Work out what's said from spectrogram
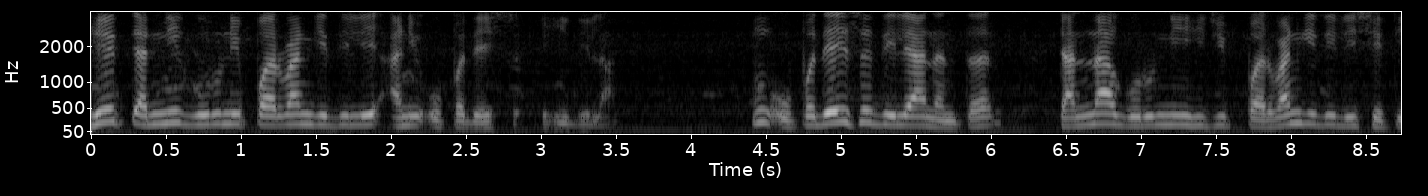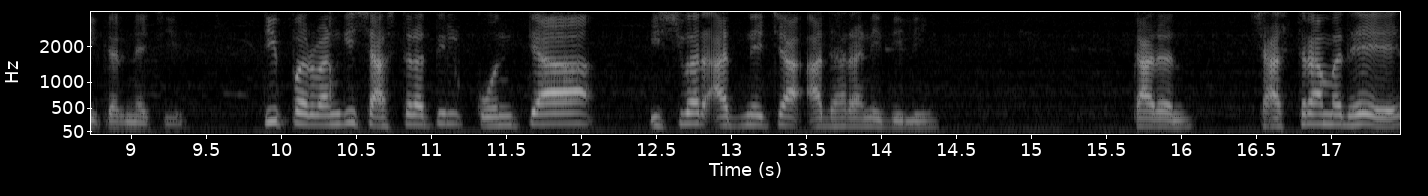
हे त्यांनी गुरुनी परवानगी दिली आणि उपदेशही दिला. मग उपदेश दिल्यानंतर त्यांना गुरुंनी ही जी परवानगी दिली शेती करण्याची ती परवानगी शास्त्रातील कोणत्या ईश्वर आज्ञेच्या आधाराने दिली? कारण शास्त्रामध्ये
